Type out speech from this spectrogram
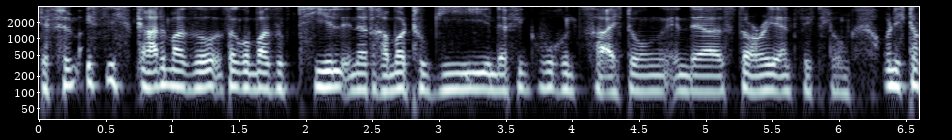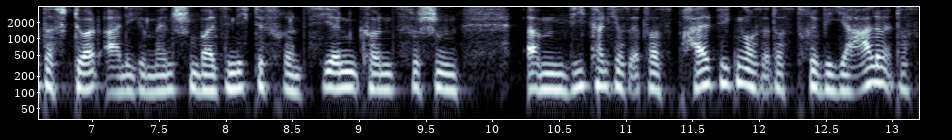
der Film ist sich gerade mal so, sagen wir mal, subtil in der Dramaturgie, in der Figurenzeichnung, in der Storyentwicklung. Und ich glaube, das stört einige Menschen, weil sie nicht differenzieren können zwischen, ähm, wie kann ich aus etwas Palpigen, aus etwas Trivialem, etwas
